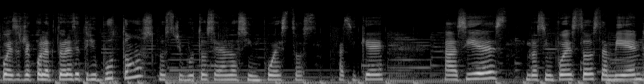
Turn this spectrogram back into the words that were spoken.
pues recolectores de tributos, los tributos eran los impuestos. Así que así es, los impuestos también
